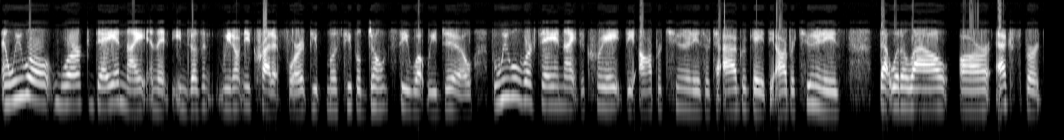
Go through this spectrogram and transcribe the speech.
And we will work day and night and it doesn't, we don't need credit for it. People, most people don't see what we do, but we will work day and night to create the opportunities or to aggregate the opportunities that would allow our experts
